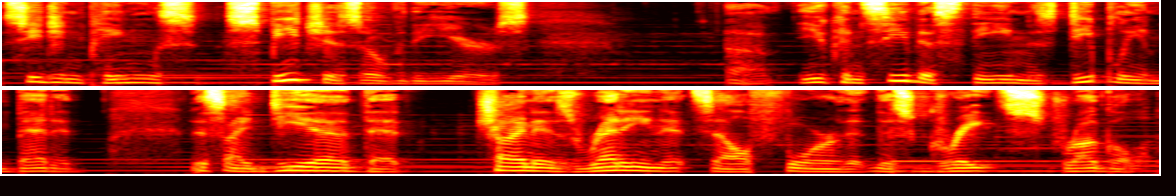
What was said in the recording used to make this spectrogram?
Xi Jinping's speeches over the years, uh, you can see this theme is deeply embedded. This idea that China is readying itself for this great struggle.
